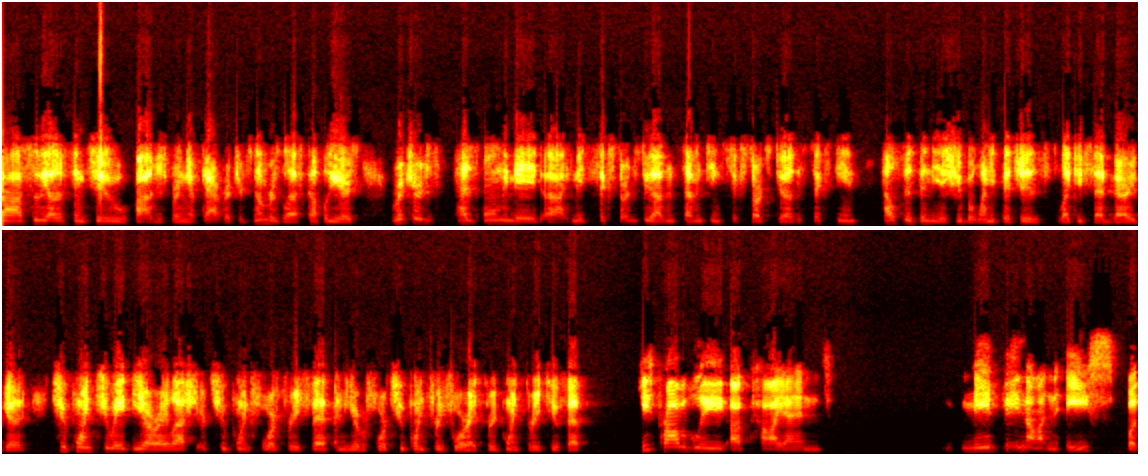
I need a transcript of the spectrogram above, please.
Uh, so the other thing too, uh, just bringing up Garrett Richards' numbers the last couple years. Richards has only made uh, he made six starts in 2017, six starts in 2016. Health has been the issue, but when he pitches, like you said, very good. 2.28 ERA last year, 2.43 FIP, and the year before 2.34 at 3.32 FIP. He's probably a high end, maybe not an ace, but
